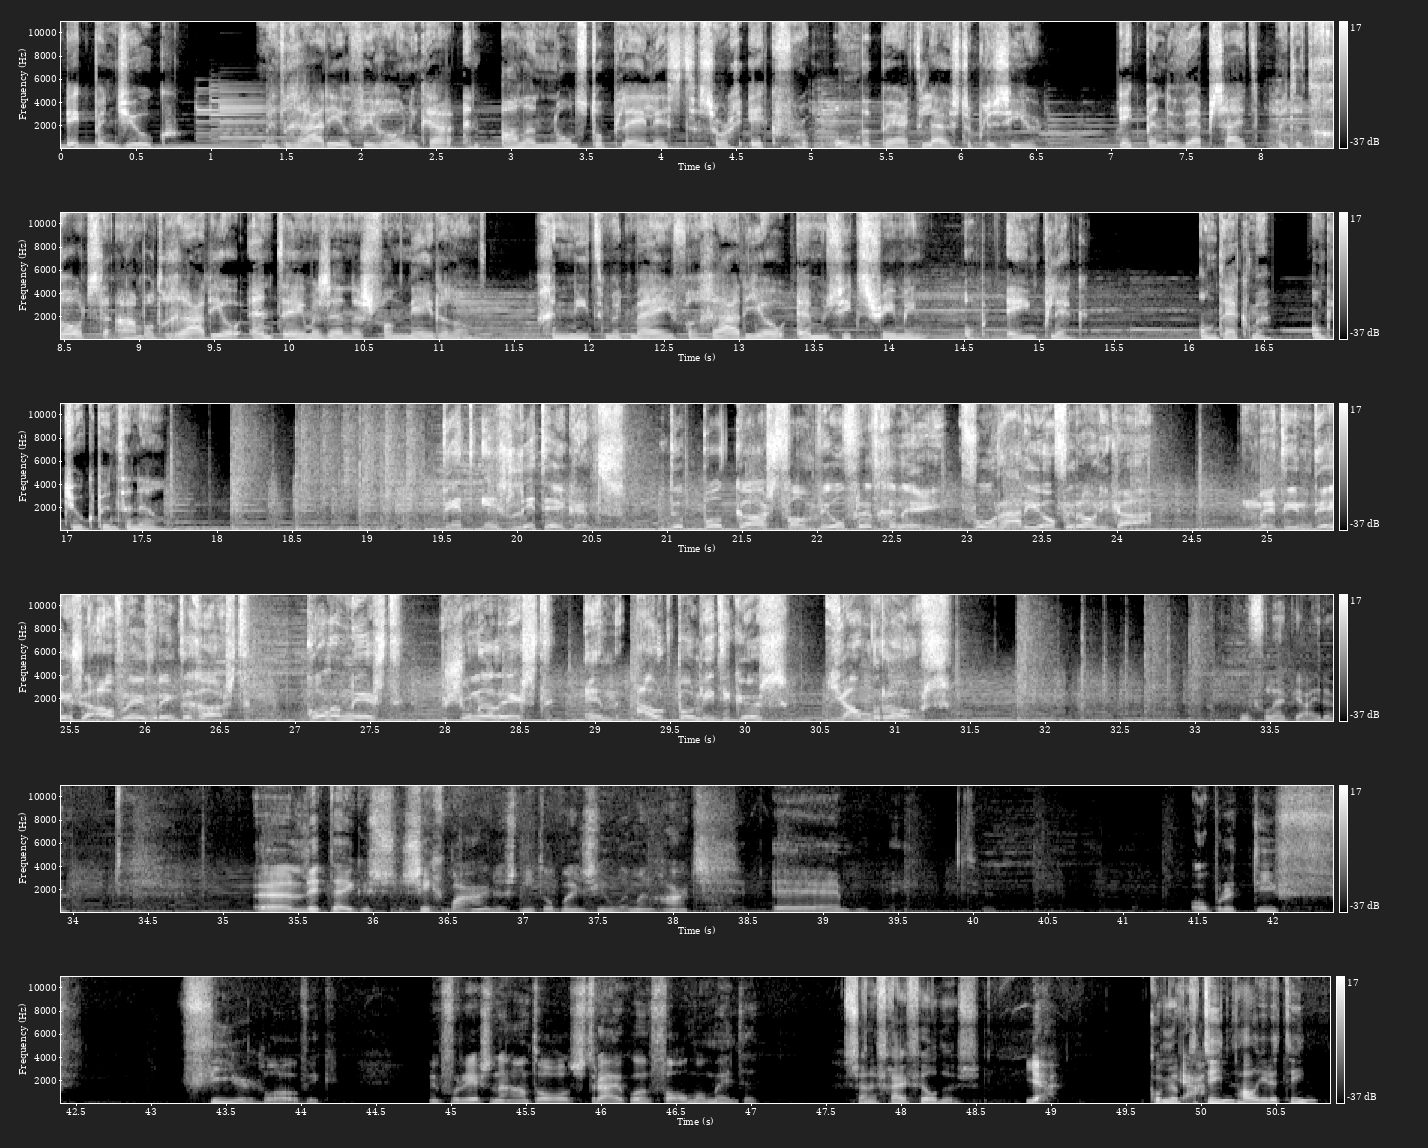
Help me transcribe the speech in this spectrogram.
Ik ben Duke. Met Radio Veronica en alle non-stop playlists zorg ik voor onbeperkt luisterplezier. Ik ben de website met het grootste aanbod radio- en themazenders van Nederland. Geniet met mij van radio en muziekstreaming op één plek. Ontdek me op duke.nl. Dit is Littekens, de podcast van Wilfred Gené voor Radio Veronica. Met in deze aflevering te gast columnist, journalist en oud-politicus Jan Roos. Hoeveel heb jij er? Uh, littekens zichtbaar, dus niet op mijn ziel en mijn hart. Uh, operatief vier, geloof ik. En voor de rest een aantal struikel- en valmomenten. Dat zijn er vrij veel dus. Ja. Kom je op Ja. de tien? Haal je de tien?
